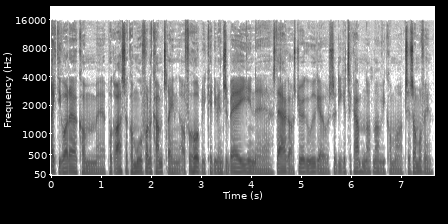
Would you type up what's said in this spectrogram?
rigtig godt af at komme øh, på græs og komme ud og få noget kamptræning, og forhåbentlig kan de vende tilbage i en øh, stærkere og styrket udgave, så de kan tage kampen op, når vi kommer til sommerferien.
